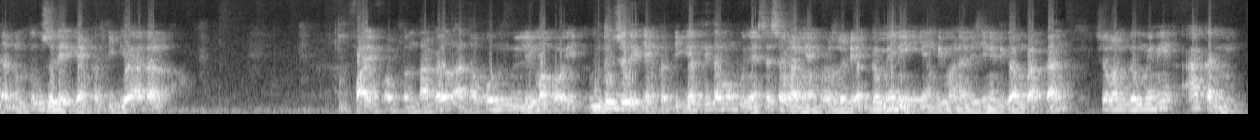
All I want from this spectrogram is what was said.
dan untuk zodiak yang ketiga adalah five of pentacle ataupun lima koin. Untuk zodiak yang ketiga kita mempunyai seseorang yang berzodiak Gemini yang di mana di sini digambarkan seorang Gemini akan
